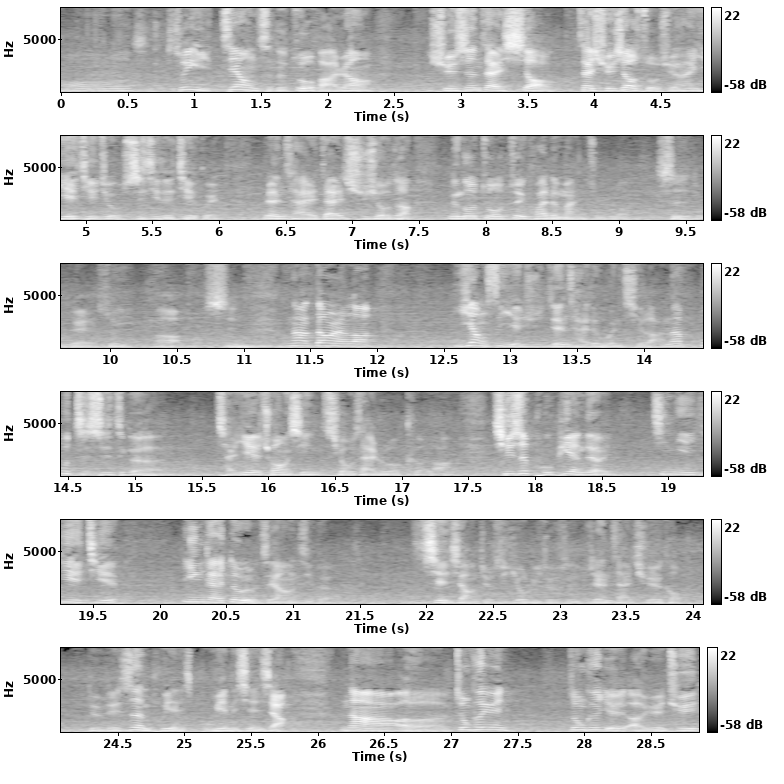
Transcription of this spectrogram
哦，所以这样子的做法让学生在校在学校所学和业界就有实际的接轨，人才在需求上能够做最快的满足了，是对不对？所以啊，是。那当然了，一样是延续人才的问题啦。那不只是这个产业创新求才若渴啦，其实普遍的今年业界应该都有这样几个现象，就是忧虑，就是人才缺口，对不对？这很普遍普遍的现象。那呃，中科院。中科园呃园区，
